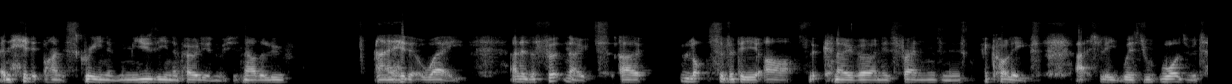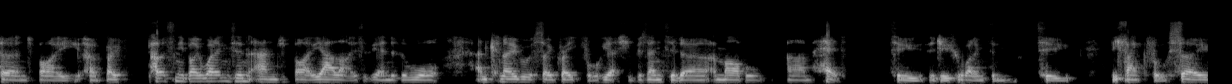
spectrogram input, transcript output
and hid it behind a screen in the Musée Napoleon, which is now the Louvre. I hid it away. And as a footnote, uh, lots of the art that Canova and his friends and his colleagues actually was was returned by uh, both personally by Wellington and by the Allies at the end of the war. And Canova was so grateful, he actually presented a, a marble um, head to the Duke of Wellington to be thankful. So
